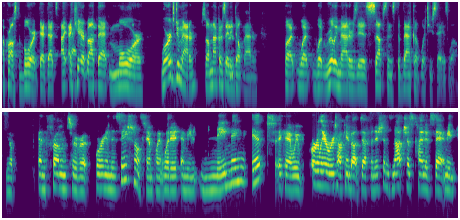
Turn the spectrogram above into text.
Across the board. That that's I, I care about that more. Words do matter, so I'm not going to say they mm-hmm. don't matter, but what what really matters is substance to back up what you say as well. Yep. And from sort of an organizational standpoint, what it, I mean, naming it, okay, we earlier we were talking about definitions, not just kind of say, I mean,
